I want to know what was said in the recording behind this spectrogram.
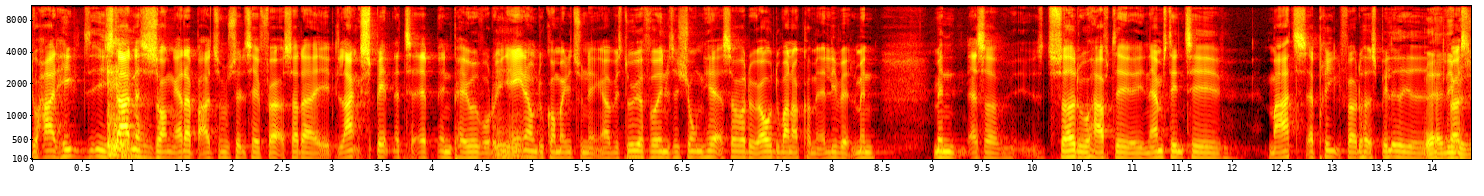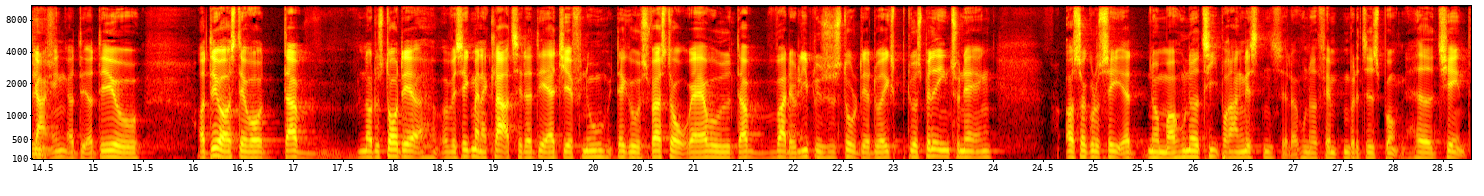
Du har et helt, I starten af sæsonen er der bare, som du selv sagde før, så er der et langt spænd af t- en periode, hvor du ikke aner, om du kommer ind i turneringer. Og hvis du ikke har fået invitationen her, så var du jo, du var nok kommet alligevel. Men, men altså, så havde du haft det nærmest ind til marts, april, før du havde spillet i Ja, første præcis. gang. Ikke? Og, det, og det er jo og det er også der, hvor der, når du står der, og hvis ikke man er klar til det, det er Jeff nu, det kan jo første år, hvor jeg var ude, der var det jo lige pludselig, stod du der, du har, ikke, du har spillet en turnering, og så kunne du se, at nummer 110 på ranglisten, eller 115 på det tidspunkt, havde tjent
